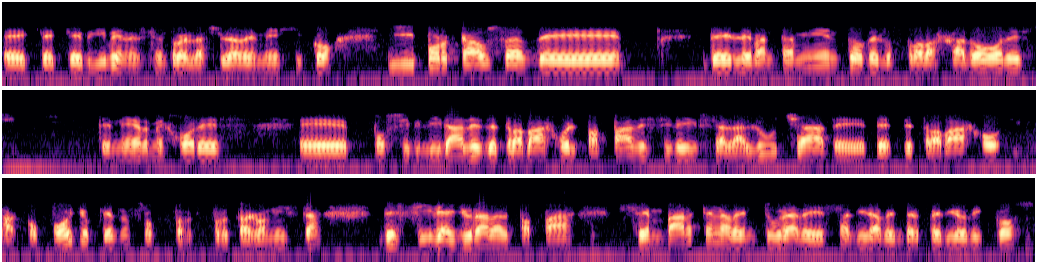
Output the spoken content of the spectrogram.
que, que vive en el centro de la Ciudad de México y por causas de, de levantamiento de los trabajadores, tener mejores eh, posibilidades de trabajo, el papá decide irse a la lucha de, de, trabajo y Paco Pollo, que es nuestro protagonista, decide ayudar al papá, se embarca en la aventura de salir a vender periódicos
